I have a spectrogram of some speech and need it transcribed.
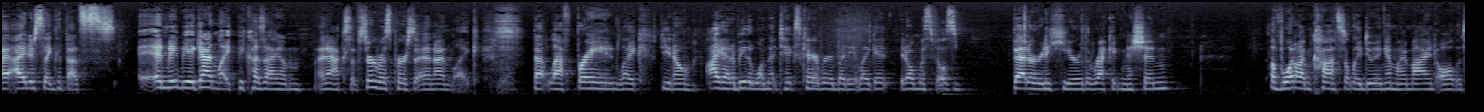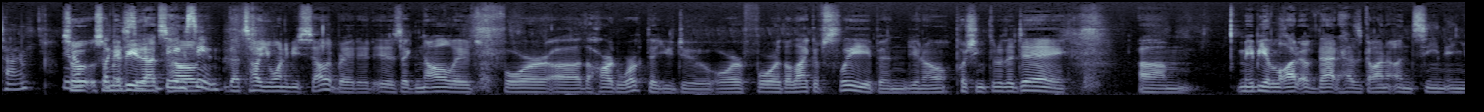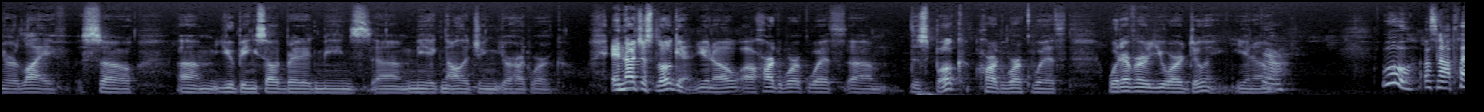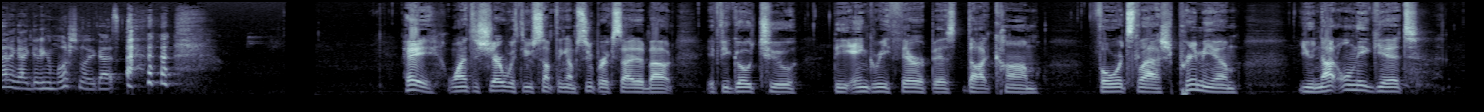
I, I just think that that's, and maybe again, like because I am an acts of service person, I'm like that left brain, like, you know, I got to be the one that takes care of everybody. Like it, it almost feels better to hear the recognition of what I'm constantly doing in my mind all the time. you so, know? so Like maybe that's being how seen. that's how you want to be celebrated is acknowledged for uh, the hard work that you do, or for the lack of sleep, and you know pushing through the day. Um, maybe a lot of that has gone unseen in your life. So, um, you being celebrated means um, me acknowledging your hard work, and not just Logan. You know, uh, hard work with um, this book, hard work with whatever you are doing. You know. Yeah. Ooh, I was not planning on getting emotional, you guys. Hey, wanted to share with you something I'm super excited about. If you go to theangrytherapist.com forward slash premium, you not only get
